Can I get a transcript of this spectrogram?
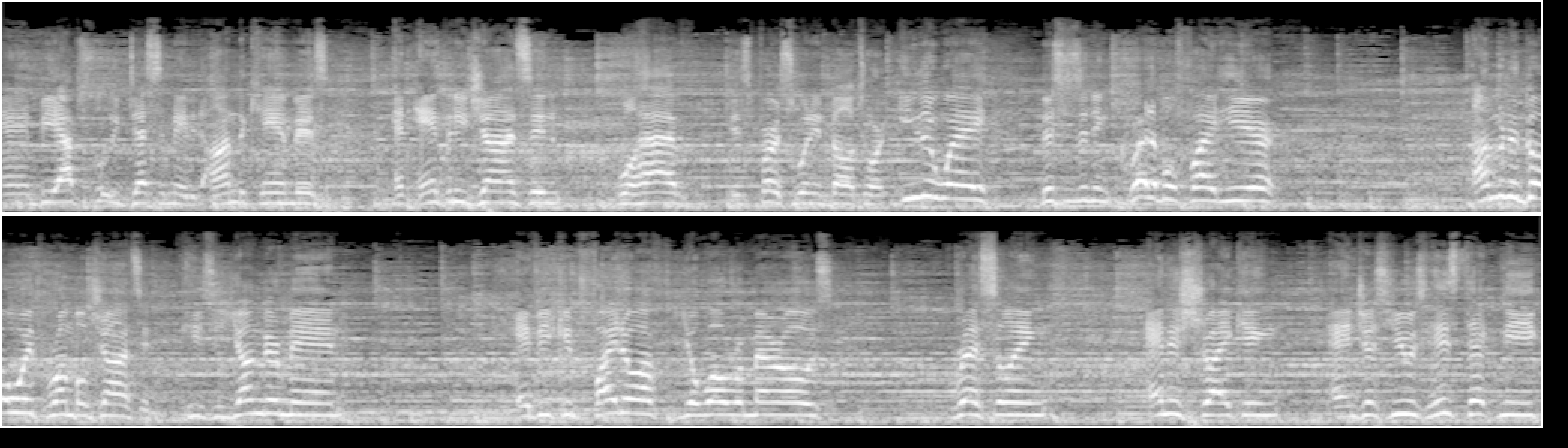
and be absolutely decimated on the canvas, and Anthony Johnson will have his first win in Bellator. Either way, this is an incredible fight here. I'm gonna go with Rumble Johnson. He's a younger man. If he can fight off Yoel Romero's wrestling and his striking and just use his technique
